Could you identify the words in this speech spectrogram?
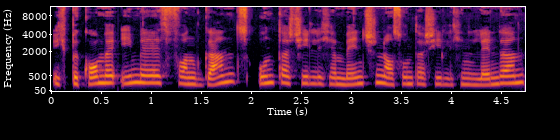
Ich bekomme E-Mails von ganz unterschiedlichen Menschen aus unterschiedlichen Ländern,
